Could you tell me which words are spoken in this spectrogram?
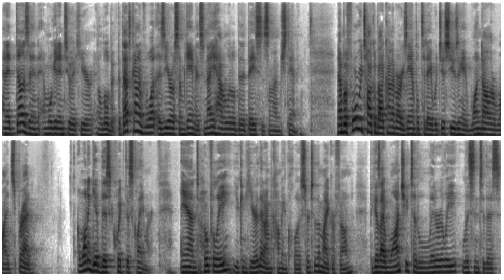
And it doesn't, and we'll get into it here in a little bit. But that's kind of what a zero sum game is. So now you have a little bit of basis and understanding. Now, before we talk about kind of our example today with just using a $1 wide spread, I want to give this quick disclaimer. And hopefully, you can hear that I'm coming closer to the microphone because I want you to literally listen to this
